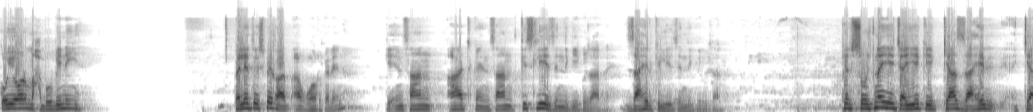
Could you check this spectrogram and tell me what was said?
कोई और महबूबी नहीं है। पहले तो इस पर आप गौर करें ना कि इंसान, आज का इंसान किस लिए ज़िंदगी गुजार रहा है? ज़ाहिर के लिए ज़िंदगी गुजार रहा है। फिर सोचना ये चाहिए कि क्या ज़ाहिर, क्या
